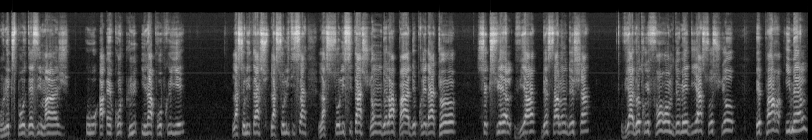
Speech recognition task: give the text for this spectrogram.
on expose des images ou à un contenu inapproprié, la sollicitation, de la part de prédateurs sexuels via des salons de chat, via d'autres formes de médias sociaux et par email,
